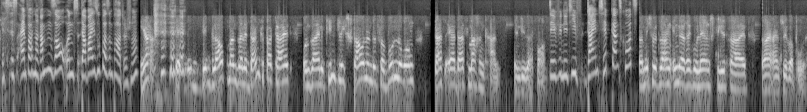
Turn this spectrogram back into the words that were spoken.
Das ist einfach eine Rampensau und dabei super sympathisch, ne? Ja, dem, dem glaubt man seine Dankbarkeit und seine kindlich staunende Verwunderung, dass er das machen kann in dieser Form. Definitiv. Dein Tipp ganz kurz? Ähm, Ich würde sagen, in der regulären Spielzeit 3-1 Liverpool.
